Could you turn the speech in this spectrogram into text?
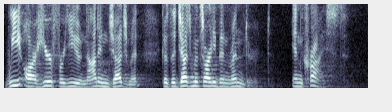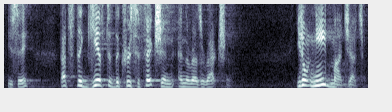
we are here for you, not in judgment, because the judgment's already been rendered in Christ. You see? That's the gift of the crucifixion and the resurrection. You don't need my judgment.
